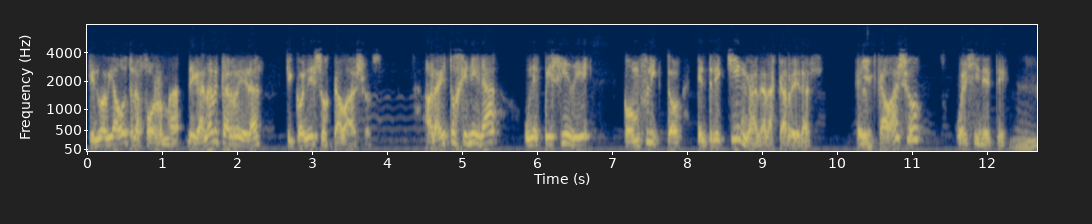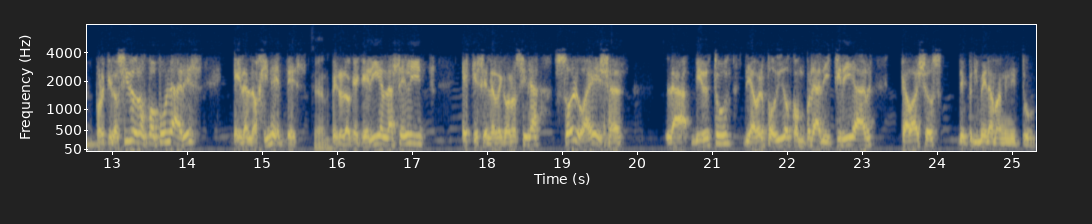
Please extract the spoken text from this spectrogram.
que no había otra forma de ganar carreras que con esos caballos. Ahora, esto genera una especie de conflicto entre quién gana las carreras, el caballo o el jinete. Porque los ídolos populares eran los jinetes, Claro. pero lo que querían las élites es que se le reconociera solo a ellas la virtud de haber podido comprar y criar caballos de primera magnitud.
